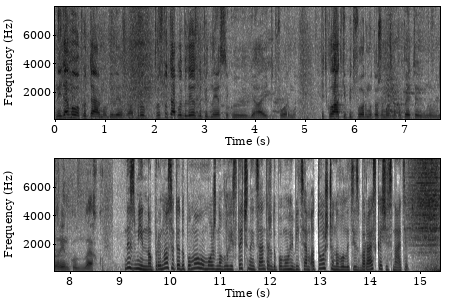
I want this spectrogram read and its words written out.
Не йде мова про термобілизну, а про просту теплу білизну під низ, яку вдягають під форму. Підкладки під форму теж можна купити ну, на ринку легко. Незмінно приносити допомогу можна в логістичний центр допомоги бійцям АТО, що на вулиці Збаразька, 16.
